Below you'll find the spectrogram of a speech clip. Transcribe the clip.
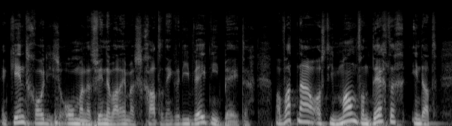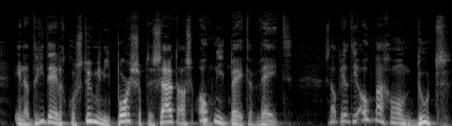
Een kind gooit iets om en dat vinden we alleen maar schattig. Denken we, die weet niet beter. Maar wat nou als die man van 30 in dat, in dat driedelig kostuum in die Porsche op de Zuidas ook niet beter weet? Snap je dat hij ook maar gewoon doet?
